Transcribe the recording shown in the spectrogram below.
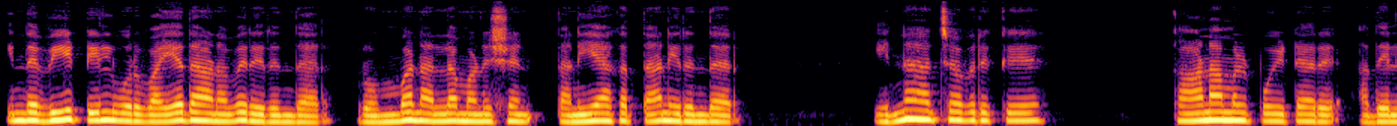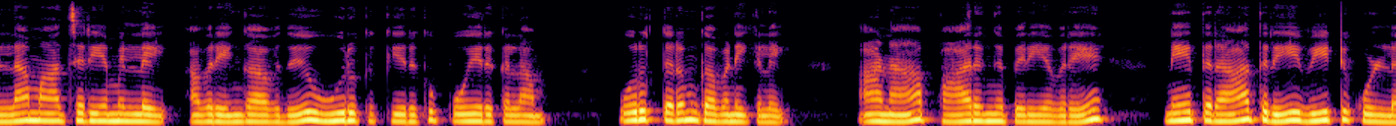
இந்த வீட்டில் ஒரு வயதானவர் இருந்தார். ரொம்ப நல்ல மனுஷன் தனியாகத்தான் இருந்தார். என்ன ஆச்சு அவருக்கு? காணாமல் போயிட்டாரு. அதெல்லாம் ஆச்சரியமில்லை. அவர் எங்காவது ஊருக்கு கீருக்கு போயிருக்கலாம். ஒருத்தரும் கவனிக்கலை. ஆனால் பாருங்க பெரியவரே நேற்று ராத்திரி வீட்டுக்குள்ள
